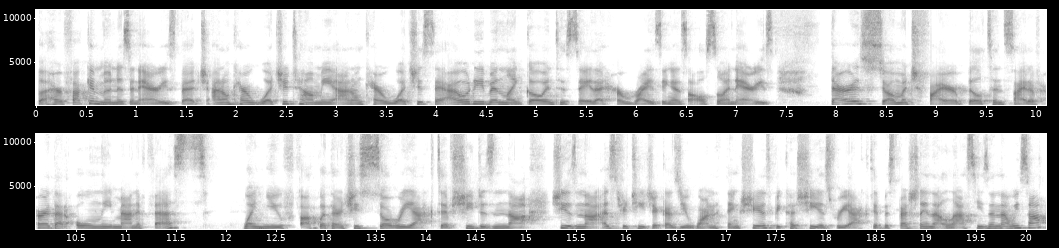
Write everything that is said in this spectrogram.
But her fucking moon is an Aries bitch. I don't care what you tell me. I don't care what you say. I would even like go in to say that her rising is also an Aries there is so much fire built inside of her that only manifests when you fuck with her and she's so reactive she does not she is not as strategic as you want to think she is because she is reactive especially in that last season that we saw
